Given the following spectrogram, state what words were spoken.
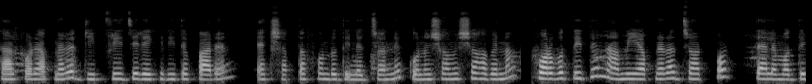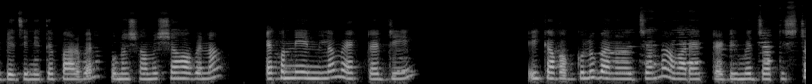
তারপরে আপনারা ডিপ ফ্রিজে রেখে দিতে পারেন। এক সপ্তাহ পনেরো দিনের জন্য, কোনো সমস্যা হবে না। পরবর্তীতে নামিয়ে আপনারা ঝটপট তেলের মধ্যে বেজে নিতে পারবেন, কোনো সমস্যা হবে না। এখন নিয়ে নিলাম একটা ডিম। এই কাবাবগুলো বানানোর জন্য আমার একটা ডিমের যথেষ্ট,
